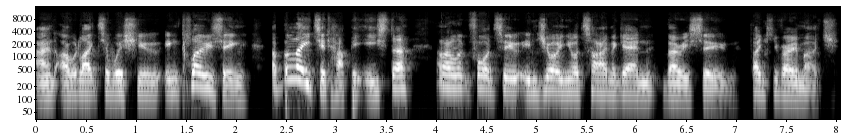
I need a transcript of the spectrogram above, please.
And I would like to wish you, in closing, a belated happy Easter. And I look forward to enjoying your time again very soon. Thank you very much.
